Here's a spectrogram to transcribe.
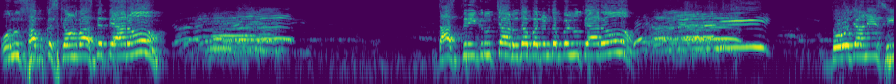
ਉਹਨੂੰ ਸਬਕ ਸਿਖਾਉਣ ਵਾਸਤੇ ਤਿਆਰ ਹੋ। 10 ਤਰੀਕ ਨੂੰ ਝਾੜੂ ਦਾ ਬਟਨ ਦੱਬਣ ਨੂੰ ਤਿਆਰ ਹੋ। ਦੋ ਜਾਣੇ ਸੀ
